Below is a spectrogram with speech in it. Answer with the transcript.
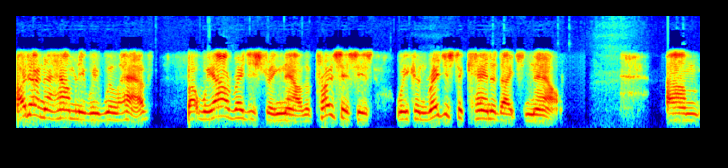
I don't know how many we will have, but we are registering now. The process is we can register candidates now. Um,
